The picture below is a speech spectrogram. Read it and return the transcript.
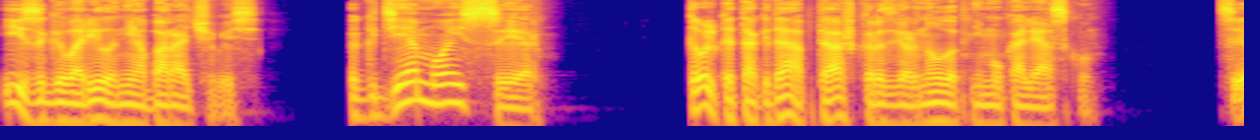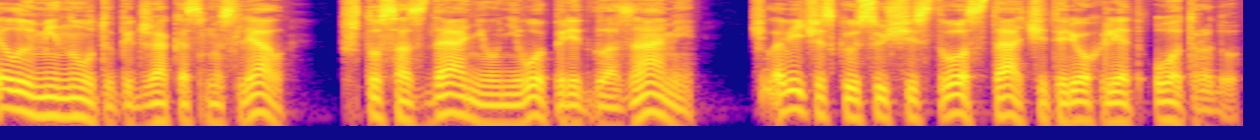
и заговорила, не оборачиваясь. «Где мой сыр?» Только тогда пташка развернула к нему коляску. Целую минуту пиджак осмыслял, что создание у него перед глазами — человеческое существо 104 лет от роду.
